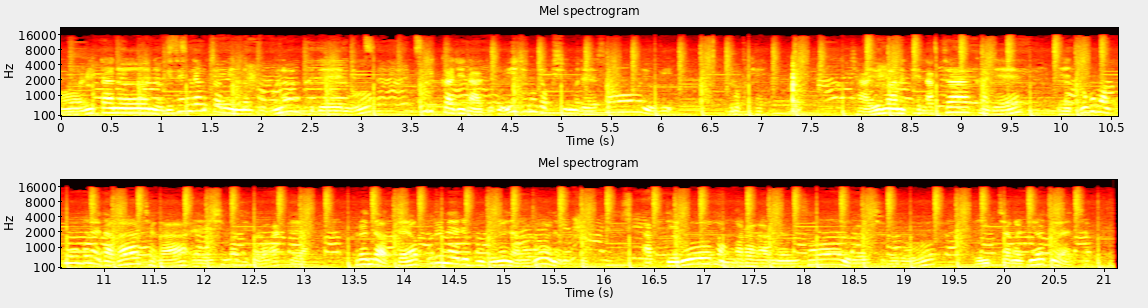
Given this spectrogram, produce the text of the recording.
어, 일단은 여기 생장점 있는 부분은 그대로 뿌리까지 놔두고 이중 적심을 해서 여기 이렇게 자 요만하게 납작하게 예, 조그만 콩분에다가 제가 예, 심어주도록 할게요. 그런데 어때요? 뿌리 내릴 부분은 여러분 이렇게 앞뒤로 번갈아 가면서 이런 식으로 예, 입장을 띄워줘야죠.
